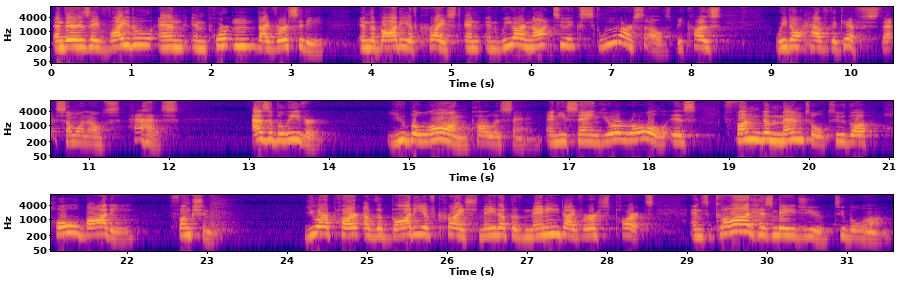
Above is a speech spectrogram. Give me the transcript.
and there is a vital and important diversity in the body of Christ. And, and we are not to exclude ourselves because we don't have the gifts that someone else has. As a believer, you belong, Paul is saying. And he's saying your role is fundamental to the whole body functioning. You are part of the body of Christ, made up of many diverse parts. And God has made you to belong.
